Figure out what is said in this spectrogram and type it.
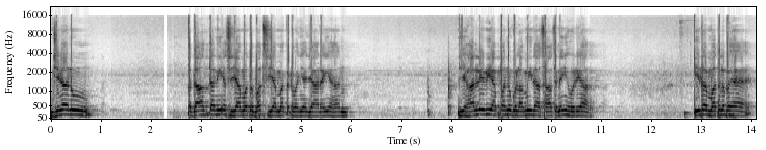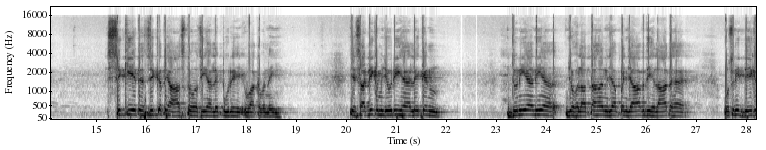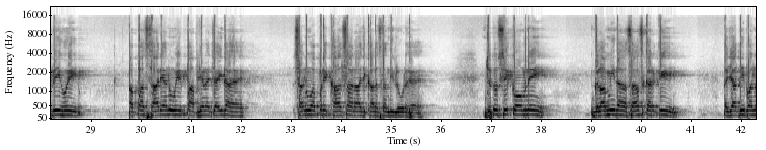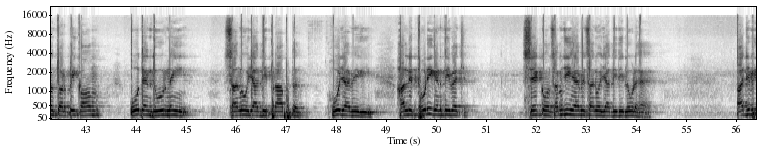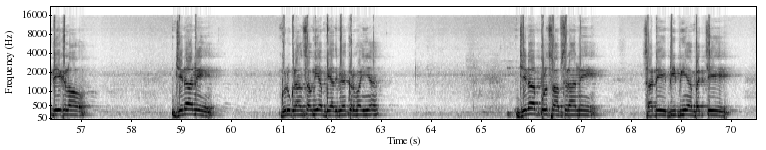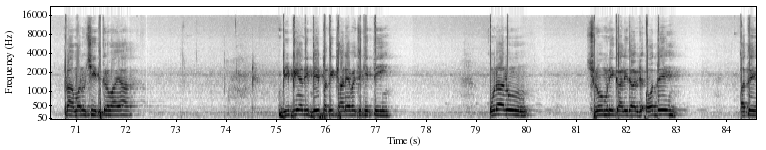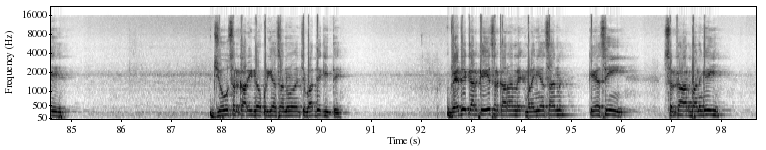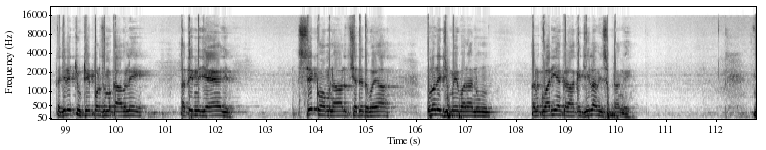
ਜਿਨ੍ਹਾਂ ਨੂੰ ਅਦਾਲਤਾਂ ਦੀਆਂ ਸਜ਼ਾਵਾਂ ਤੋਂ ਵੱਧ ਸਜ਼ਾਵਾਂ ਕਟਵਾਈਆਂ ਜਾ ਰਹੀਆਂ ਹਨ। ਜੇ ਹਾਲੇ ਵੀ ਆਪਾਂ ਨੂੰ ਗੁਲਾਮੀ ਦਾ ਅਹਿਸਾਸ ਨਹੀਂ ਹੋ ਰਿਹਾ, ਇਹਦਾ ਮਤਲਬ ਹੈ ਸਿੱਖੀ ਅਤੇ ਸਿੱਖ ਇਤਿਹਾਸ ਤੋਂ ਅਸੀਂ ਹਾਲੇ ਪੂਰੇ ਵਾਕਿਫ ਨਹੀਂ। ਇਹ ਸਾਡੀ ਕਮਜ਼ੋਰੀ ਹੈ, ਲੇਕਿਨ ਦੁਨੀਆ ਦੀਆਂ ਜੋ ਹਾਲਾਤਾਂ ਹਨ ਜਾਂ ਪੰਜਾਬ ਦੀ ਹਾਲਾਤ ਹੈ ਉਸ ਨੂੰ ਦੇਖਦੇ ਹੋਏ ਆਪਾਂ ਸਾਰਿਆਂ ਨੂੰ ਇਹ ਭਾਪ ਜਾਣਾ ਚਾਹੀਦਾ ਹੈ, ਸਾਨੂੰ ਆਪਣੇ ਖਾਲਸਾ ਰਾਜ ਖਾਲਸਤਾਨ ਦੀ ਲੋੜ ਹੈ। ਜਦੋਂ ਸਿੱਖ ਕੌਮ ਨੇ ਗੁਲਾਮੀ ਦਾ ਅਹਿਸਾਸ ਕਰਕੇ ਆਜ਼ਾਦੀ ਵੱਲ ਨੂੰ ਤੁਰ ਪਈ ਕੌਮ, ਉਹ ਦਿਨ ਦੂਰ ਨਹੀਂ, ਸਾਨੂੰ ਆਜ਼ਾਦੀ ਪ੍ਰਾਪਤ ਹੋ ਜਾਵੇਗੀ। ਹਾਲੇ ਥੋੜੀ ਗਿਣਤੀ ਵਿੱਚ ਸਿੱਖ ਕੌਮ ਸਮਝੀ ਹੈ ਵੀ ਸਾਨੂੰ ਆਜ਼ਾਦੀ ਦੀ ਲੋੜ ਹੈ? ਅੱਜ ਵੀ ਦੇਖ ਲਓ, ਜਿਨ੍ਹਾਂ ਨੇ ਗੁਰੂ ਗ੍ਰੰਥ ਸਾਹਿਬ ਦੀਆਂ ਬੇਅਦਬੀਆਂ ਕਰਵਾਈਆਂ, ਜਿਨ੍ਹਾਂ ਪੁਲਿਸ ਅਫਸਰਾਂ ਨੇ ਸਾਡੇ ਬੀਬੀਆਂ, ਬੱਚੇ, ਭਰਾਵਾਂ ਨੂੰ ਸ਼ਹੀਦ ਕਰਵਾਇਆ, ਬੀਬੀਆਂ ਦੀ ਬੇਪਤੀ ਥਾਣਿਆਂ ਵਿੱਚ ਕੀਤੀ, ਉਹਨਾਂ ਨੂੰ ਸ਼੍ਰੋਮਣੀ ਅਕਾਲੀ ਦਲ ਵਿੱਚ ਅਹੁਦੇ ਅਤੇ ਜੋ ਸਰਕਾਰੀ ਨੌਕਰੀਆਂ ਸਨ ਉਹਨਾਂ 'ਚ ਵਾਅਦੇ ਕੀਤੇ ਵਾਅਦੇ ਕਰਕੇ ਇਹ ਸਰਕਾਰਾਂ ਲਈ ਬਣਾਈਆਂ ਸਨ ਕਿ ਅਸੀਂ ਸਰਕਾਰ ਬਣ ਗਈ ਤਾਂ ਜਿਹੜੇ ਝੂਠੇ ਪੁਲਿਸ ਮੁਕਾਬਲੇ ਅਤੇ ਨਜਾਇਜ਼ ਸਿੱਖ ਕੌਮ ਨਾਲ ਤਸ਼ੱਦਦ ਹੋਇਆ, ਉਹਨਾਂ ਦੇ ਜ਼ਿੰਮੇਵਾਰਾਂ ਨੂੰ ਇਨਕੁਆਰੀਆਂ ਕਰਾ ਕੇ ਜੇਲ੍ਹਾਂ ਵਿੱਚ ਸੁੱਟਾਂਗੇ।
